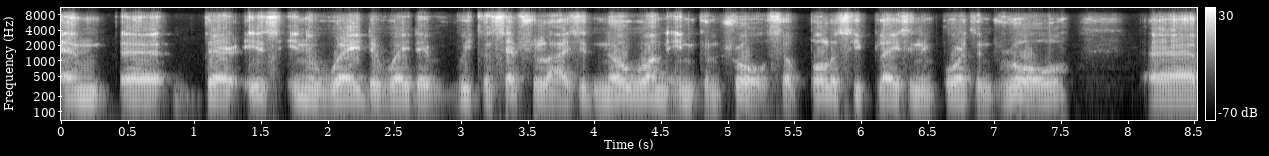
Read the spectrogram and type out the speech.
and uh, there is in a way the way that we conceptualize it no one in control so policy plays an important role uh,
